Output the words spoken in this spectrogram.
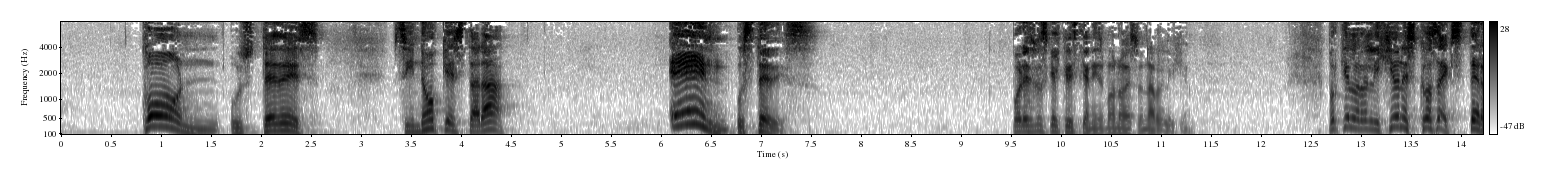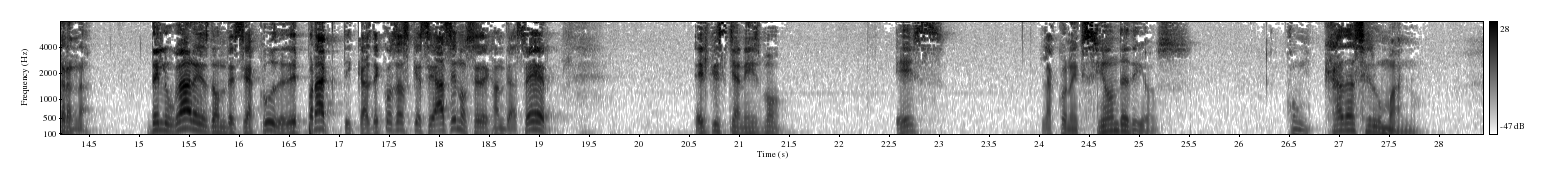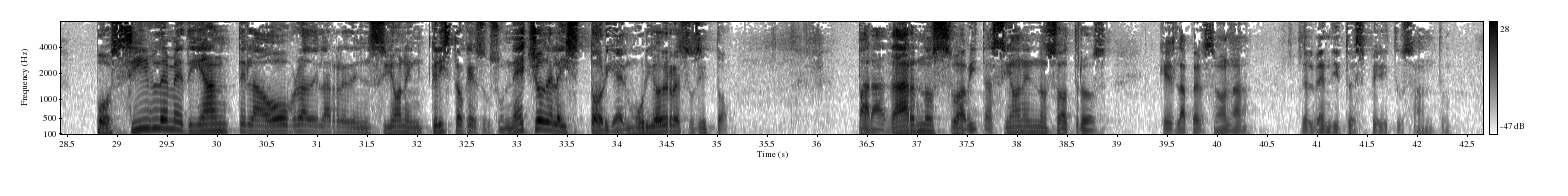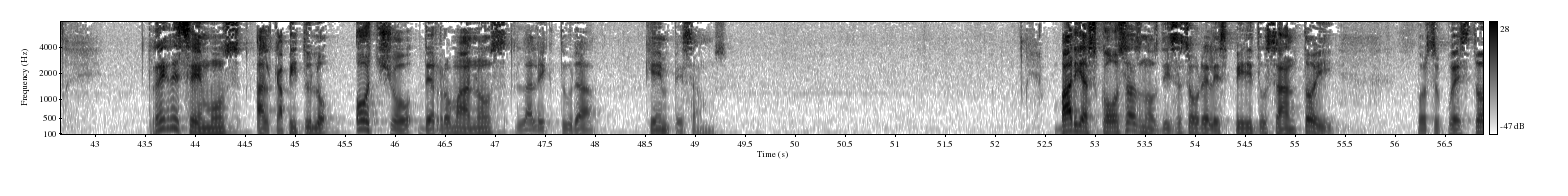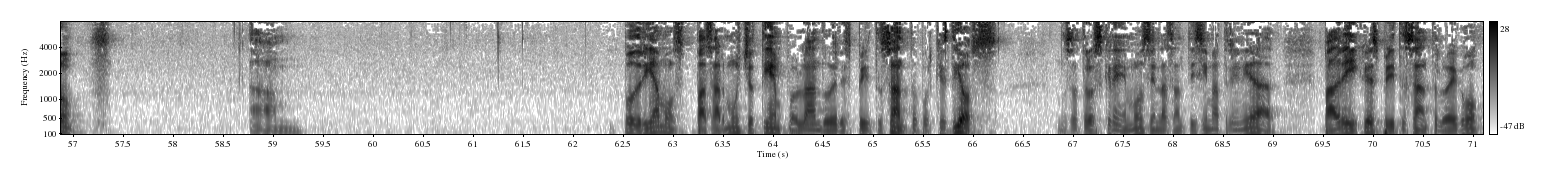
con ustedes, sino que estará en ustedes. Por eso es que el cristianismo no es una religión. Porque la religión es cosa externa, de lugares donde se acude, de prácticas, de cosas que se hacen o se dejan de hacer. El cristianismo es la conexión de Dios con cada ser humano, posible mediante la obra de la redención en Cristo Jesús, un hecho de la historia, Él murió y resucitó, para darnos su habitación en nosotros, que es la persona del bendito Espíritu Santo. Regresemos al capítulo 8 de Romanos, la lectura que empezamos. Varias cosas nos dice sobre el Espíritu Santo y, por supuesto, podríamos pasar mucho tiempo hablando del Espíritu Santo, porque es Dios. Nosotros creemos en la Santísima Trinidad, Padre, Hijo y Espíritu Santo. Luego,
